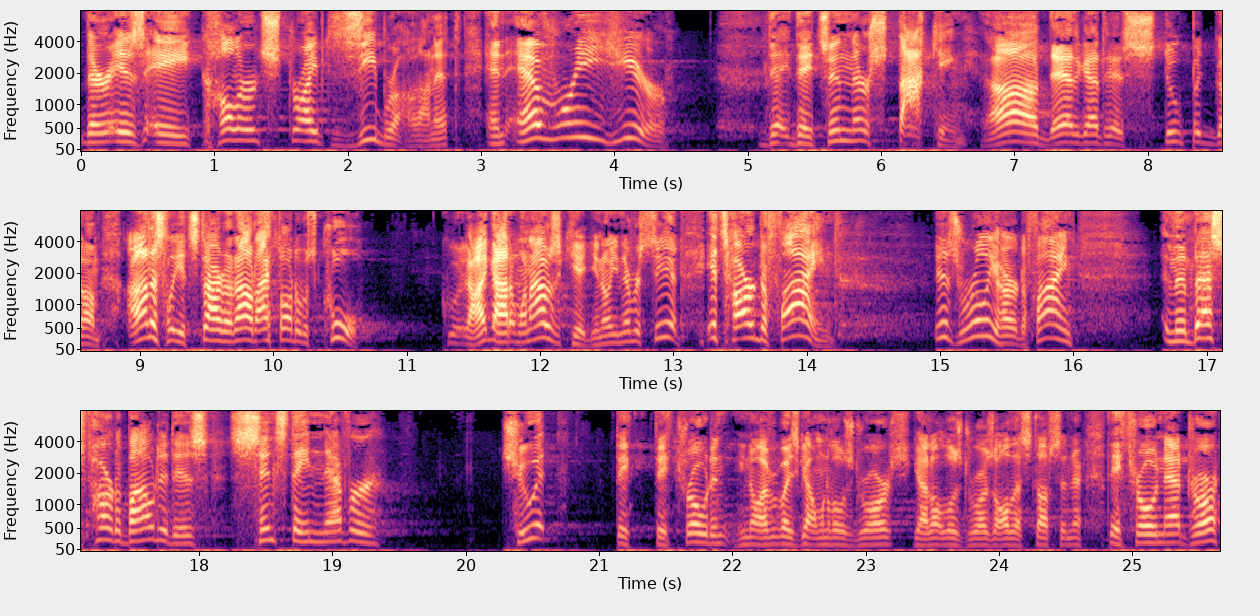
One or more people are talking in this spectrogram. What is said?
There is a colored striped zebra on it, and every year it's in their stocking. Ah, oh, Dad's got this stupid gum. Honestly, it started out, I thought it was cool. I got it when I was a kid. You know, you never see it. It's hard to find. It's really hard to find. And the best part about it is, since they never chew it, they, they throw it in, you know, everybody's got one of those drawers. You got all those drawers, all that stuff's in there. They throw in that drawer.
